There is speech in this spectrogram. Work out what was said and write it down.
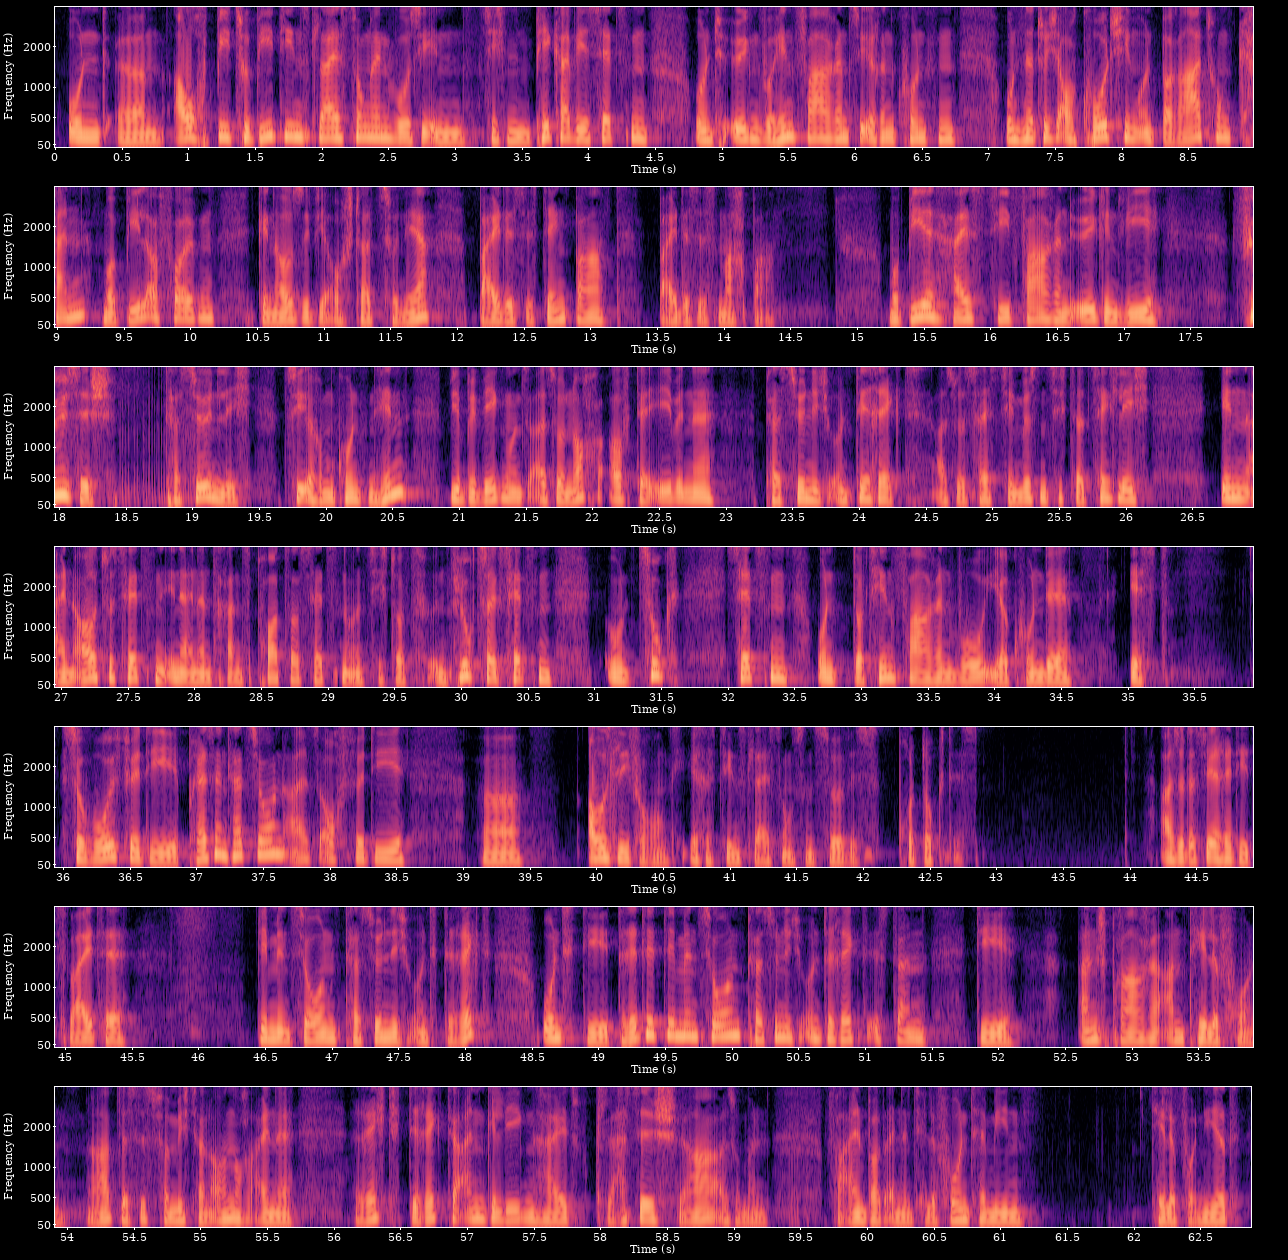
Und ähm, auch B2B-Dienstleistungen, wo sie in, sich in einen Pkw setzen und irgendwo hinfahren zu ihren Kunden. Und natürlich auch Coaching und Beratung kann mobil erfolgen, genauso wie auch stationär. Beides ist denkbar, beides ist machbar. Mobil heißt, sie fahren irgendwie physisch, persönlich zu ihrem Kunden hin. Wir bewegen uns also noch auf der Ebene persönlich und direkt. Also das heißt, Sie müssen sich tatsächlich in ein Auto setzen, in einen Transporter setzen und sich dort in Flugzeug setzen und Zug setzen und dorthin fahren, wo Ihr Kunde ist. Sowohl für die Präsentation als auch für die äh, Auslieferung Ihres Dienstleistungs- und Serviceproduktes. Also das wäre die zweite Dimension persönlich und direkt. Und die dritte Dimension persönlich und direkt ist dann die Ansprache am Telefon. Ja, das ist für mich dann auch noch eine recht direkte Angelegenheit, klassisch, ja, also man vereinbart einen Telefontermin, telefoniert,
